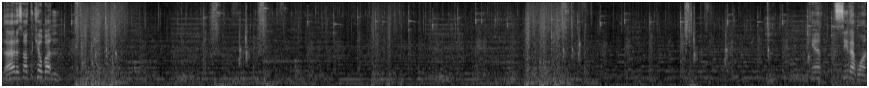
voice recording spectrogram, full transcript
That is not the kill button. Can't see that one.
